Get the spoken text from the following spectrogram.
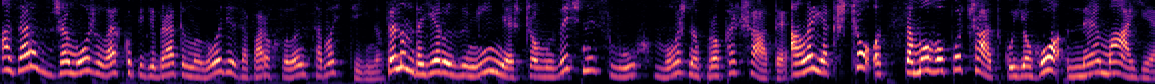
А зараз вже можу легко підібрати мелодію за пару хвилин самостійно. Це нам дає розуміння, що музичний слух можна прокачати. Але якщо от з самого початку його немає,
